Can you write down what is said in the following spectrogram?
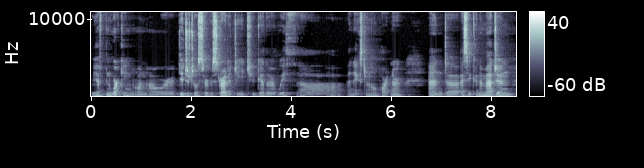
we have been working on our digital service strategy together with uh, an external partner, and uh, as you can imagine,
